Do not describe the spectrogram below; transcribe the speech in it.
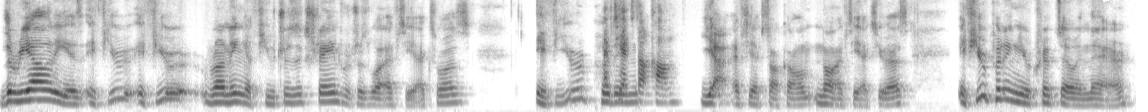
The reality is, if you're if you're running a futures exchange, which is what FTX was, if you're putting FTX.com, yeah, FTX.com, not FTX US, if you're putting your crypto in there,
